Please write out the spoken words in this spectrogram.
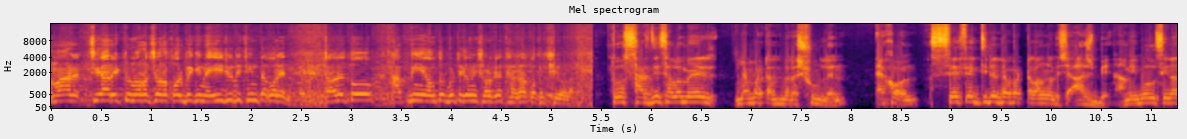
আমার চেয়ার একটু নড়াচড়া করবে কিনা এই যদি চিন্তা করেন তাহলে তো আপনি এই অন্তর্বর্তীকালীন সরকারে থাকার কথা ছিল না। তো সার্জিস আলমের ব্যাপারটা আপনারা শুনলেন। এখন সেফ এক্সিটের ব্যাপারটা বাংলাদেশে আসবে। আমি বলছি না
